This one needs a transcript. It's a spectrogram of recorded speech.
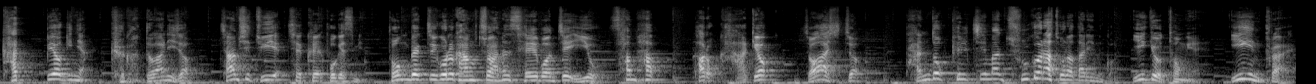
갓벽이냐? 그건 또 아니죠. 잠시 뒤에 체크해 보겠습니다. 동백지구를 강추하는 세 번째 이유 삼합 바로 가격. 저 아시죠? 단독 필지만 줄거라 돌아다니는 것. 이 교통에, 이 인프라에,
